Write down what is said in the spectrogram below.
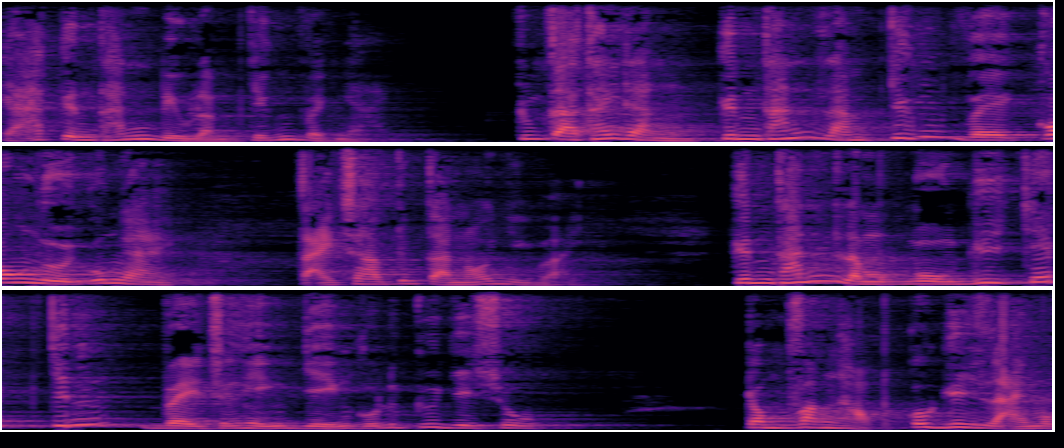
cả kinh thánh đều làm chứng về ngài. Chúng ta thấy rằng kinh thánh làm chứng về con người của ngài. Tại sao chúng ta nói như vậy? Kinh thánh là một nguồn ghi chép chính về sự hiện diện của đức chúa giêsu trong văn học có ghi lại một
